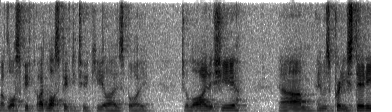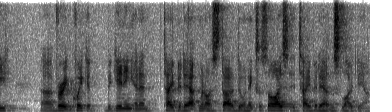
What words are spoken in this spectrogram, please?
I've lost 50, I'd lost 52 kilos by July this year. Um, it was pretty steady, uh, very quick at the beginning, and then tape it out. When I started doing exercise, it tapered out and slowed down.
